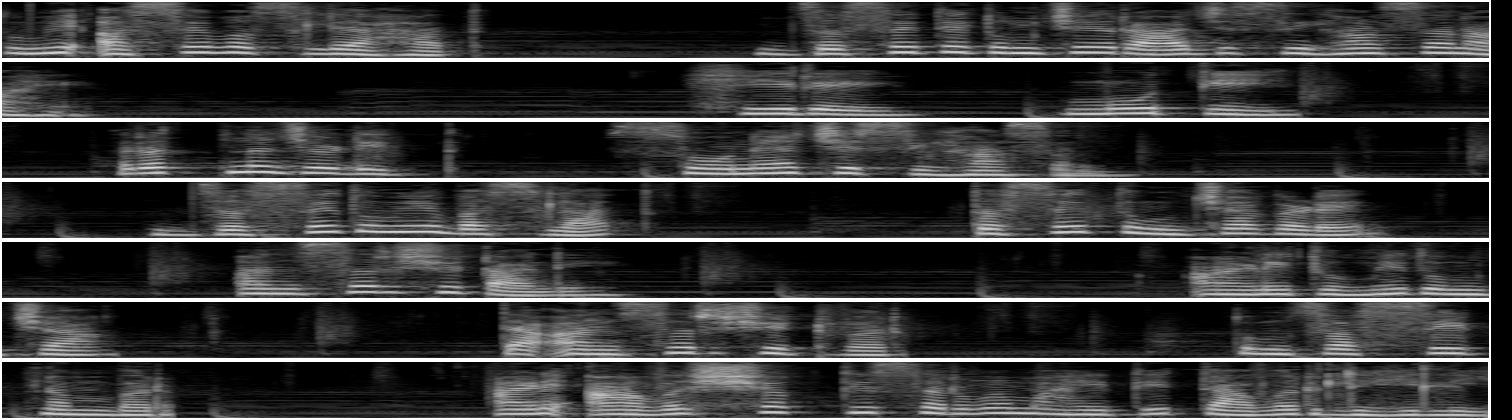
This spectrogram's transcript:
तुम्ही असे बसले आहात जसे ते तुमचे राजसिंहासन आहे. हिरे मोती रत्नजडित सोन्याचे सिंहासन. जसे तुम्ही बसलात तसे तुमच्याकडे अन्सरशीट आली. आणि तुम्ही तुमच्या त्या आन्सरशीटवर तुमचा सीट नंबर आणि आवश्यक ती सर्व माहिती त्यावर लिहिली.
